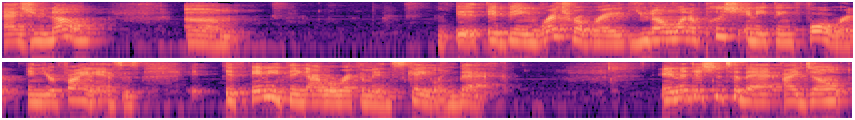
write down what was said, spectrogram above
As you know, um, it, it, being retrograde, you don't want to push anything forward in your finances. If anything, I would recommend scaling back. In addition to that, I don't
